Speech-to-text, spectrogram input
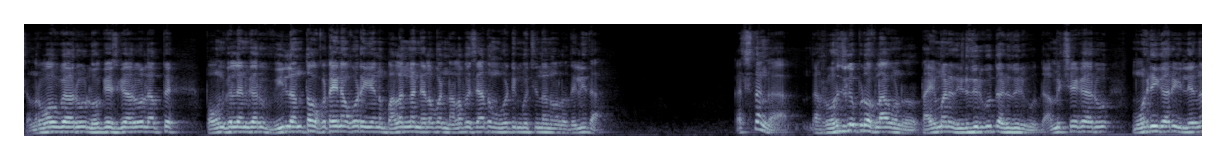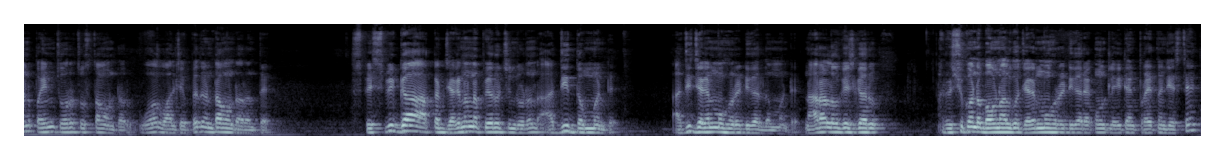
చంద్రబాబు గారు లోకేష్ గారు లేకపోతే పవన్ కళ్యాణ్ గారు వీళ్ళంతా ఒకటైనా కూడా ఈయన బలంగా నిలబడి నలభై శాతం ఓటింగ్ వచ్చిందని వాళ్ళకి తెలీదా? ఖచ్చితంగా. రోజులు ఎప్పుడు ఒకలాగా ఉండదు. టైం అనేది ఇటు తిరుగుద్ది అడు తిరుగుద్ది. అమిత్ షా గారు మోడీ గారు వీళ్ళు పైన చూర చూస్తూ ఉంటారు. ఓ వాళ్ళు చెప్పేది వింటూ ఉంటారు అంతే. స్పెసిఫిక్గా అక్కడ జగనన్న పేరు వచ్చింది చూడండి అది దమ్ము అంటే. అది జగన్మోహన్ రెడ్డి గారు దమ్ అంటే. నారా లోకేష్ గారు ఋషికొండ భవనాలకు జగన్మోహన్ రెడ్డి గారి అకౌంట్లో వేయడానికి ప్రయత్నం చేస్తే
